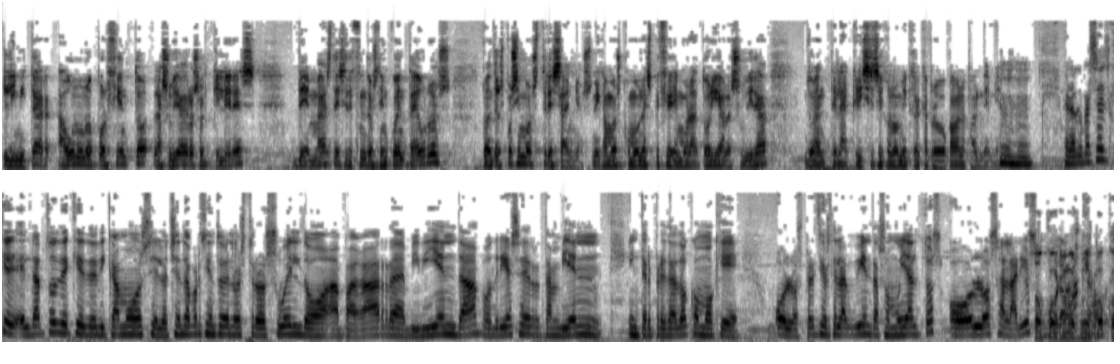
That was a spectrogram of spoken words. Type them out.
limitar a un 1% la subida de los alquileres de más de 750 euros durante los próximos tres años. Digamos, como una especie de moratoria a la subida durante la crisis económica que ha provocado la pandemia. Pero lo que pasa es que el dato de que dedicamos el 80% de nuestro sueldo a pagar eh, vivienda podría ser también interpretado como que o los precios de la vivienda son muy altos o los salarios son o cobramos muy, poco.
